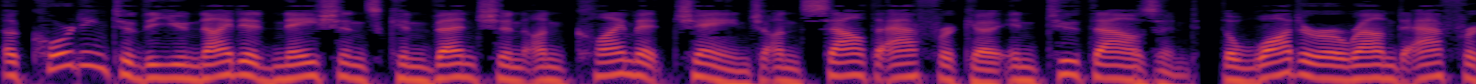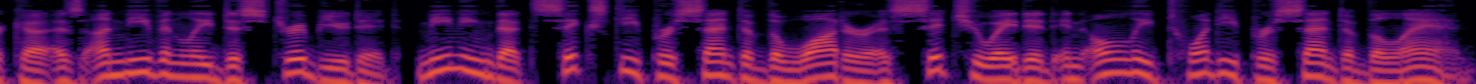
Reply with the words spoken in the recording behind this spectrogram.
According to the United Nations Convention on Climate Change on South Africa in 2000, the water around Africa is unevenly distributed, meaning that 60% of the water is situated in only 20% of the land.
